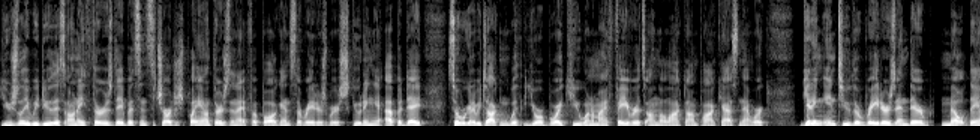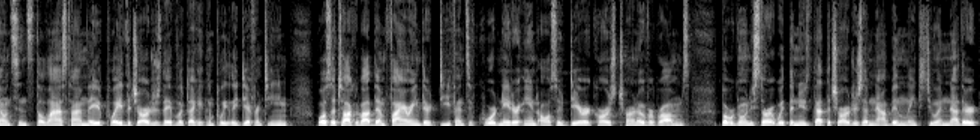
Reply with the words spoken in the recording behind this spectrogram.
Usually we do this on a Thursday, but since the Chargers play on Thursday Night Football against the Raiders, we're scooting it up a day. So we're going to be talking with your boy Q, one of my favorites on the Locked On Podcast Network getting into the Raiders and their meltdown since the last time they've played the Chargers. They've looked like a completely different team. We'll also talk about them firing their defensive coordinator and also Derek Carr's turnover problems. But we're going to start with the news that the Chargers have now been linked to another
